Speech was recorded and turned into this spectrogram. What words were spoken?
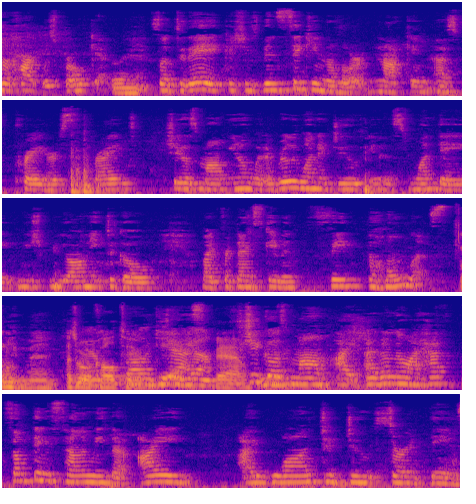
her heart was broken. Right. So today, because she's been seeking the Lord, knocking us prayers, right? She goes, Mom, you know what I really want to do is one day we sh- we all need to go, like for Thanksgiving, feed the homeless. Amen. That's what we're called to. Volunteer, Yes. yeah. Yeah. She goes, Mom, I, I don't know. I have something's telling me that I I want to do certain things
